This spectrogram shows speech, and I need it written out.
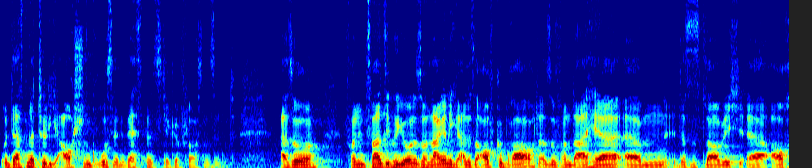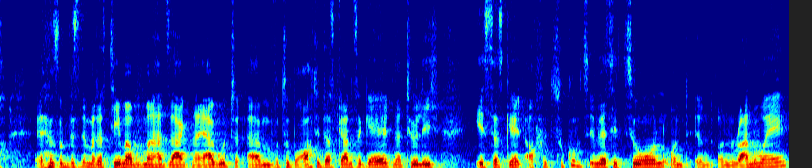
Und das sind natürlich auch schon große Investments, die geflossen sind. Also von den 20 Millionen ist noch lange nicht alles aufgebraucht. Also von daher, ähm, das ist, glaube ich, äh, auch äh, so ein bisschen immer das Thema, wo man halt sagt, naja gut, ähm, wozu braucht ihr das ganze Geld? Natürlich ist das Geld auch für Zukunftsinvestitionen und, und, und Runway.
